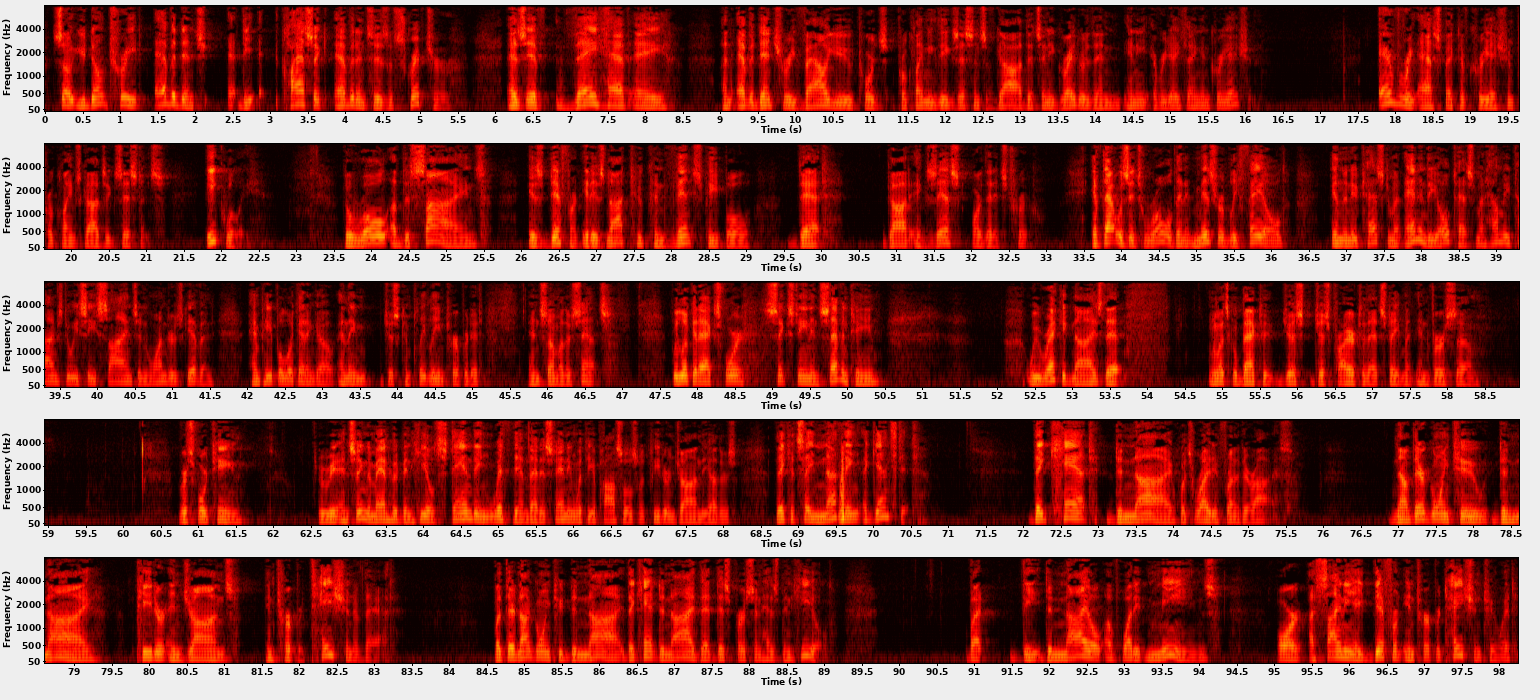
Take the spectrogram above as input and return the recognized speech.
So you don't treat evidence, the classic evidences of Scripture, as if they have a an evidentiary value towards proclaiming the existence of God that's any greater than any everyday thing in creation. Every aspect of creation proclaims God's existence equally. The role of the signs is different. It is not to convince people that God exists or that it's true. If that was its role, then it miserably failed in the New Testament and in the Old Testament. How many times do we see signs and wonders given and people look at it and go, and they just completely interpret it in some other sense? If we look at Acts 4, 16 and 17, we recognize that, well, let's go back to just, just prior to that statement in verse, um, verse 14. And seeing the man who had been healed standing with them, that is, standing with the apostles, with Peter and John and the others, they could say nothing against it. They can't deny what's right in front of their eyes. Now they're going to deny Peter and John's interpretation of that, but they're not going to deny, they can't deny that this person has been healed. But the denial of what it means or assigning a different interpretation to it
